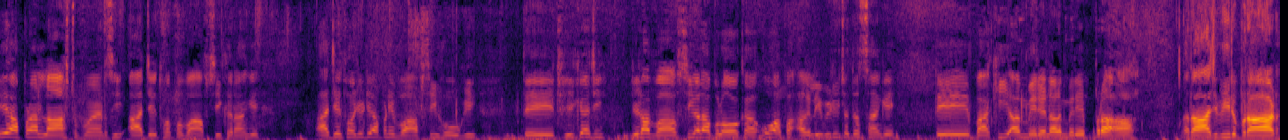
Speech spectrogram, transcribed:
ਇਹ ਆਪਣਾ ਲਾਸਟ ਪੁਆਇੰਟ ਸੀ। ਅੱਜ ਇਥੋਂ ਆਪਾਂ ਵਾਪਸੀ ਕਰਾਂਗੇ। ਅੱਜ ਇਥੋਂ ਜਿਹੜੀ ਆਪਣੀ ਵਾਪਸੀ ਹੋਊਗੀ, ਤੇ ਠੀਕ ਹੈ ਜੀ, ਜਿਹੜਾ ਵਾਪਸੀ ਵਾਲਾ ਬਲੌਗ ਆ, ਉਹ ਆਪਾਂ ਅਗਲੀ ਵੀਡੀਓ 'ਚ ਦੱਸਾਂਗੇ। ਤੇ ਬਾਕੀ ਆ ਮੇਰੇ ਨਾਲ ਮੇਰੇ ਭਰਾ, ਰਾਜਵੀਰ ਬਰਾੜ,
